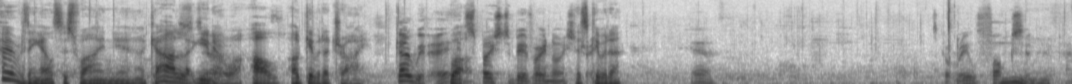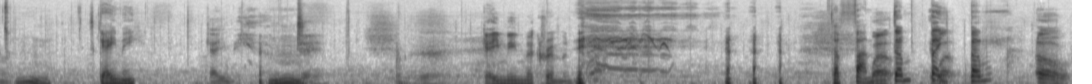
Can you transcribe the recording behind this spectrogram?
Everything else is fine. Yeah. Okay. I'll you know what. I'll I'll give it a try. go with it. Well, it's supposed to be a very nice. Let's drink. give it a. Yeah. It's got real fox in it, apparently. It's gamey. Gamey. Hmm. Dear. Gamey McCrimmon. The phantom well- paper. oh,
